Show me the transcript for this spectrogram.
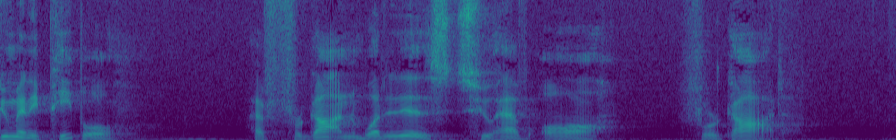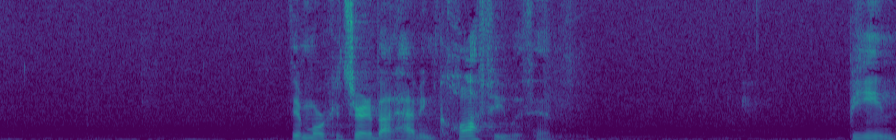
Too many people have forgotten what it is to have awe for God. They're more concerned about having coffee with Him, being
